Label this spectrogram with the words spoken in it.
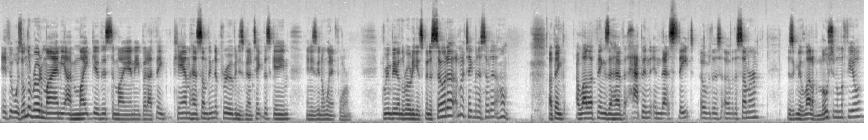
if it was on the road in Miami, I might give this to Miami, but I think Cam has something to prove, and he's going to take this game and he's going to win it for him. Green Bay on the road against Minnesota. I'm going to take Minnesota at home. I think a lot of the things that have happened in that state over the over the summer, there's going to be a lot of emotion on the field.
